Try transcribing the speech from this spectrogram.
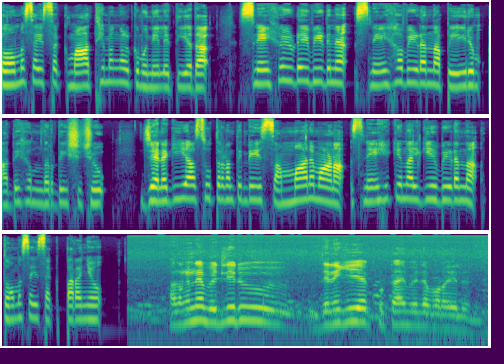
തോമസ് ഐസക് മാധ്യമങ്ങൾക്ക് മുന്നിലെത്തിയത്. സ്നേഹയുടെ വീടിന് സ്നേഹവീടെന്ന പേരും അദ്ദേഹം നിർദ്ദേശിച്ചു. ജനകീയാസൂത്രണത്തിന്റെ സമ്മാനമാണ് സ്നേഹയ്ക്ക് നൽകിയ വീടെന്ന് തോമസ് ഐസക് പറഞ്ഞു. അതങ്ങനെ വലിയൊരു ജനകീയ കൂട്ടായ്മയുടെ പുറകിലുണ്ട്.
